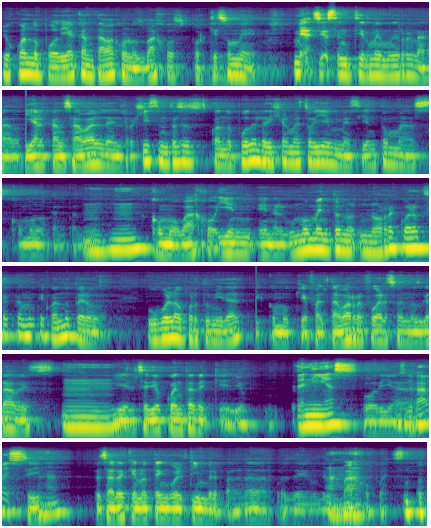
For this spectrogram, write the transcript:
yo cuando podía cantaba con los bajos, porque eso me, me hacía sentirme muy relajado y alcanzaba el, el registro. Entonces, cuando pude, le dije al maestro, oye, me siento más cómodo cantando como bajo. Y en, en algún momento, no, no recuerdo exactamente cuándo, pero hubo la oportunidad, como que faltaba refuerzo en los graves. Mm, Y él se dio cuenta de que yo Tenías podía. los graves. Sí. Ajá. A pesar de que no tengo el timbre para nada, pues de, de un Ajá. bajo, pues. ¿no?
